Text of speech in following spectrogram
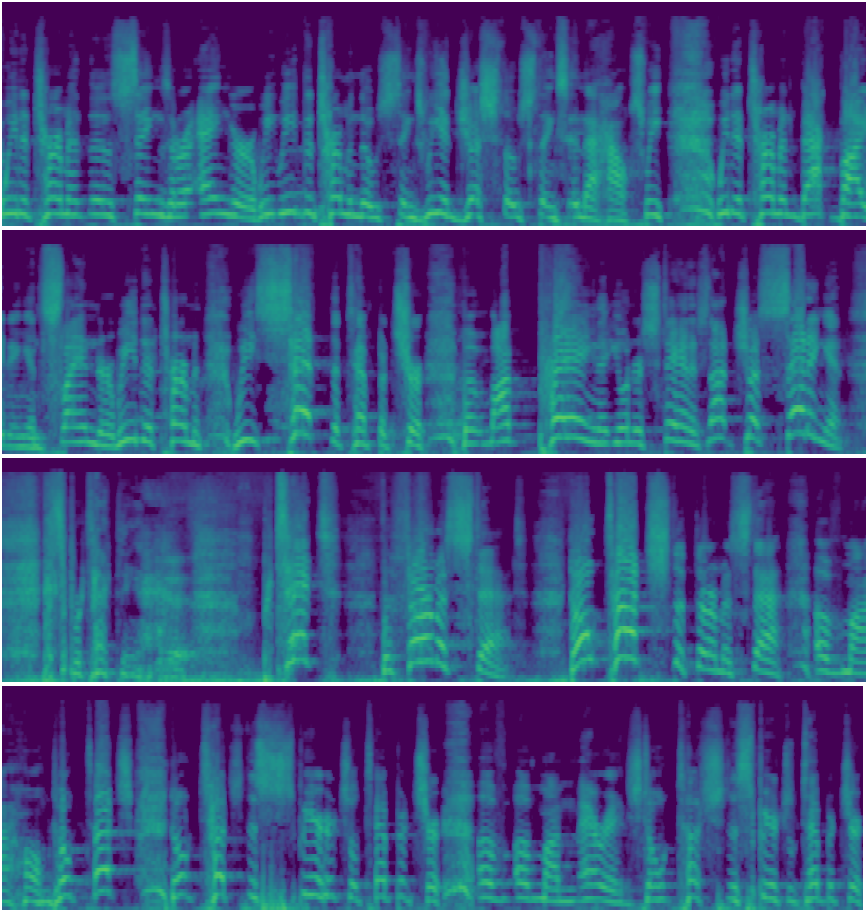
We determine those things that are anger. We, we determine those things. We adjust those things in the house. We, we determine backbiting and slander. We determine, we set the temperature. But I'm praying that you understand it's not just setting it, it's protecting it. Yes. Protect the thermostat. Don't touch the thermostat of my home. Don't touch, don't touch the spiritual temperature of, of my marriage. Don't touch the spiritual temperature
